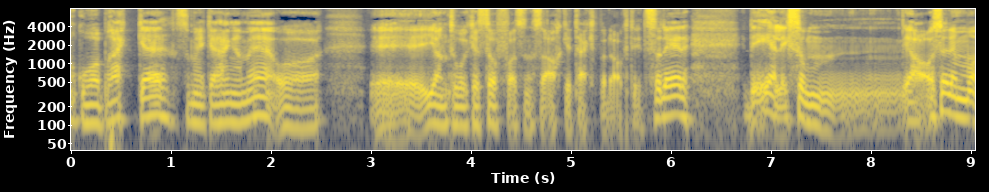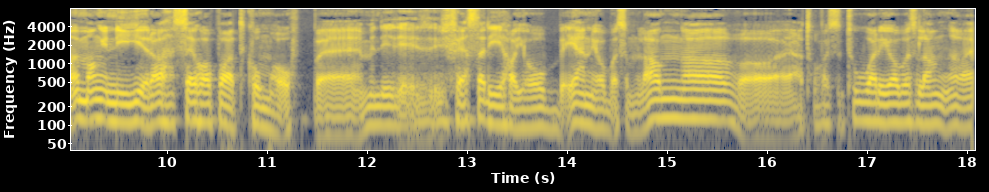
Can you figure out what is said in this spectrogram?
Rå Brekke, som ikke henger med, og eh, Jan Tore Kristoffersen som arkitekt på dagtid. Så det er, det er liksom Ja, og så er det mange nye, da, så jeg håper at kommer opp. Eh, men de, de, fleste av de har jobb. Én jobber som langer, og jeg tror faktisk to av de jobber som langere.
